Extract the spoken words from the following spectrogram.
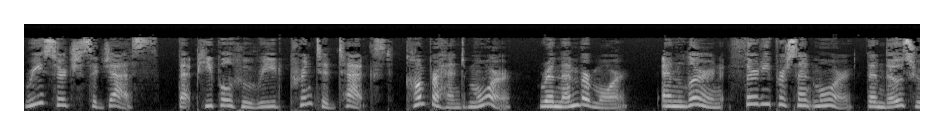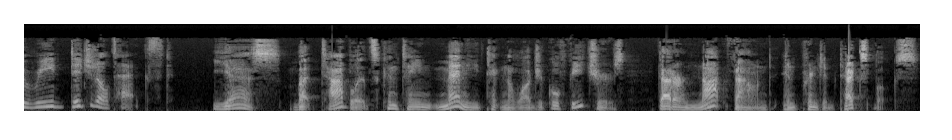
research suggests that people who read printed text comprehend more, remember more, and learn 30% more than those who read digital text. Yes, but tablets contain many technological features that are not found in printed textbooks.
